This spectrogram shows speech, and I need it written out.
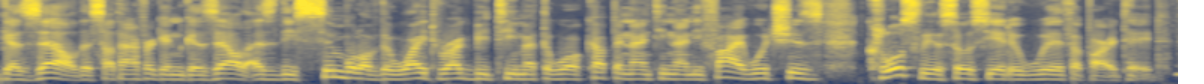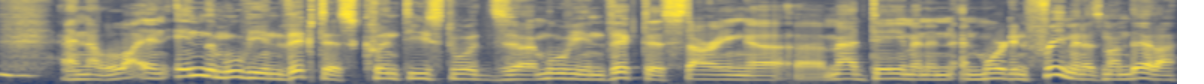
gazelle, the South African gazelle, as the symbol of the white rugby team at the World Cup in 1995, which is closely associated with apartheid. Mm-hmm. And, lot, and, in the movie Invictus, Clint Eastwood's uh, movie Invictus, starring uh, uh, Matt Damon and, and, Morgan Freeman as Mandela,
